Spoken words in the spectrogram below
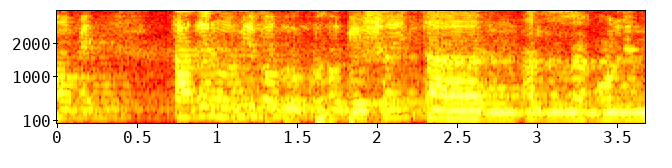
হবে তাদের অভিভাবক হবে শয়তান। আল্লাহ বলেন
